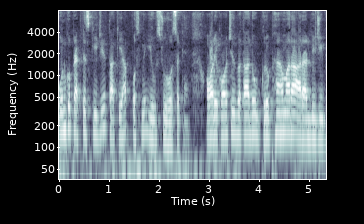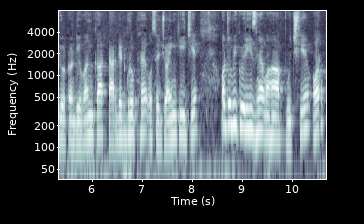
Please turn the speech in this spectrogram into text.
उनको प्रैक्टिस कीजिए ताकि आप उसमें यूज़ टू हो सकें। और एक और चीज़ बता दूँ ग्रुप है हमारा R R B G O twenty one का टारगेट ग्रुप है, उसे ज्वाइन कीजिए। और जो भी क्वेरीज हैं, वहाँ आप पूछिए और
